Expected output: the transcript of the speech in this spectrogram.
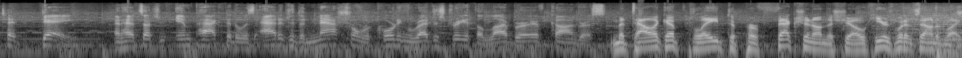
today and had such an impact that it was added to the National Recording Registry at the Library of Congress. Metallica played to perfection on the show. Here's what it sounded like.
